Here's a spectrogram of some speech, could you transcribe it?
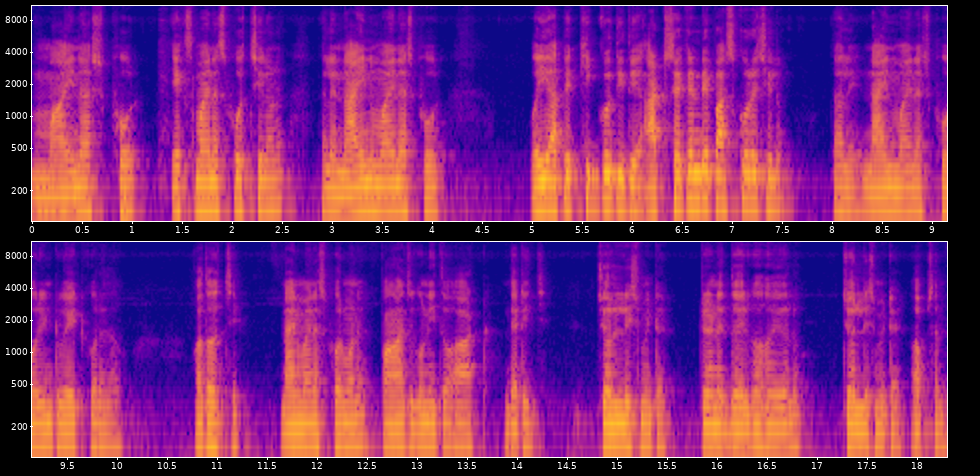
minus four, x minus four ছিল না। তাহলে নাইন মাইনাস ফোর, ওই আপেক্ষিক গতিতে আট সেকেন্ডে পাস করেছিল। তাহলে nine minus four into eight করে দাও। কত হচ্ছে? নাইন মাইনাস ফোর মানে পাঁচ গুণিত আট, দ্যাট ইজ চল্লিশ মিটার। ট্রেনের দৈর্ঘ্য হয়ে গেল চল্লিশ মিটার। অপশান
